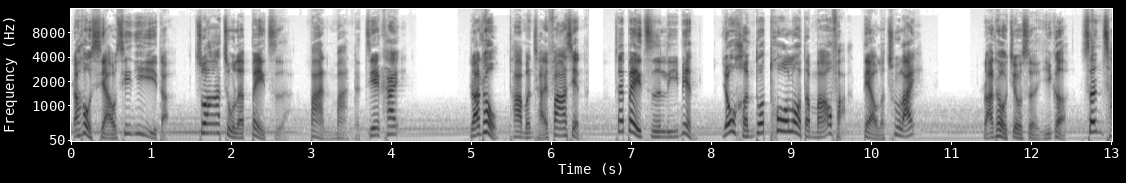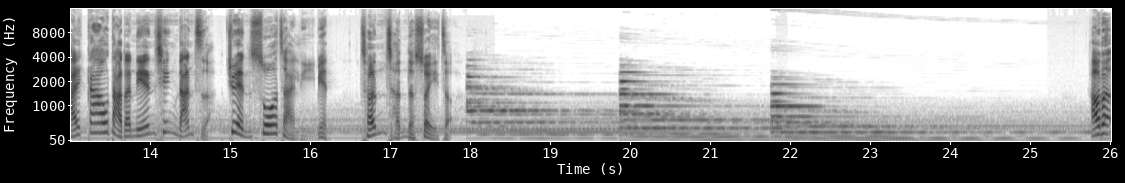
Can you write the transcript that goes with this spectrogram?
然后小心翼翼的抓住了被子，慢慢的揭开，然后他们才发现，在被子里面有很多脱落的毛发掉了出来，然后就是一个身材高大的年轻男子蜷缩在里面，沉沉的睡着。好的，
